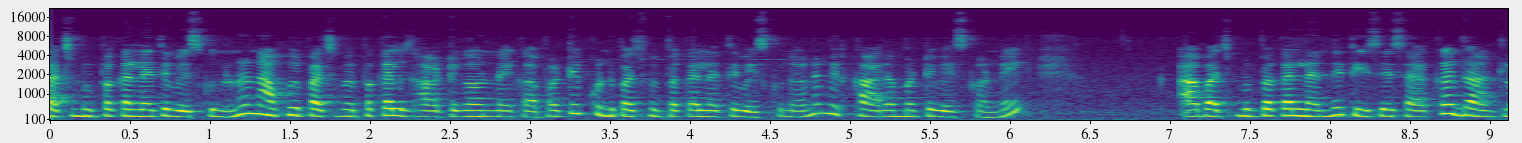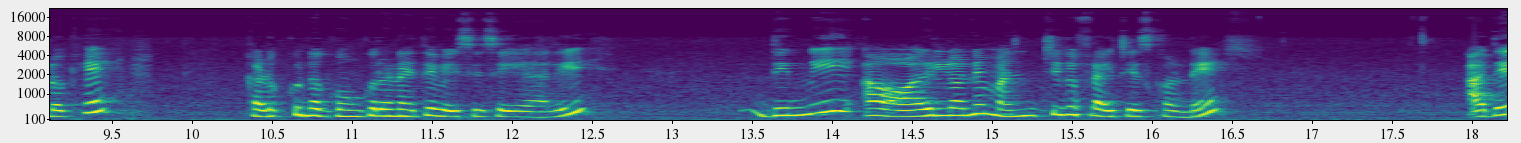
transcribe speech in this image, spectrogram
పచ్చిమిరపకాయలు అయితే వేసుకున్నాను. నాకు ఈ పచ్చిమిరపకాయలు ఘాటుగా ఉన్నాయి కాబట్టి కొన్ని పచ్చిమిరపకాయలు అయితే వేసుకున్నాను. మీరు కారం బట్టి వేసుకోండి. ఆ పచ్చిమిరపకాయలు అన్నీ తీసేసాక దాంట్లోకి కడుక్కున్న గోంగూరను అయితే వేసేసేయాలి. దీన్ని ఆ ఆయిల్లోనే మంచిగా ఫ్రై చేసుకోండి. అదే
